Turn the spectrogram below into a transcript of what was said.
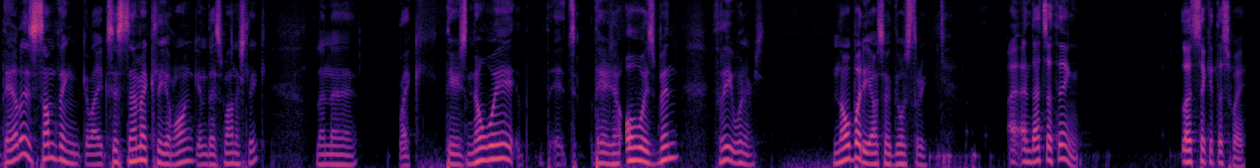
there is something like systemically wrong in the Spanish league. Then, uh, like, there's no way. It's there's always been three winners. Nobody outside those three. And that's the thing. Let's take it this way.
